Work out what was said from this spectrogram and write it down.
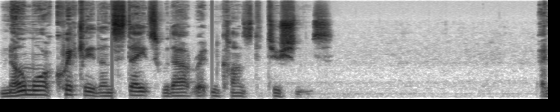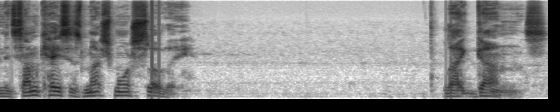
no more quickly than states without written constitutions, and in some cases, much more slowly, like guns.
